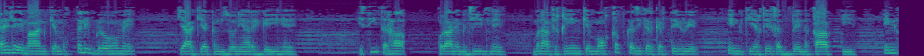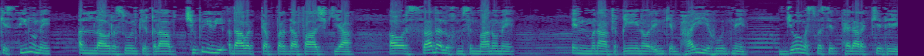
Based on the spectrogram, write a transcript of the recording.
اہل ایمان کے مختلف گروہوں میں کیا کیا کمزوریاں رہ گئی ہیں۔ اسی طرح قرآن مجید نے منافقین کے موقف کا ذکر کرتے ہوئے ان کی حقیقت بے نقاب کی۔ ان کے سینوں میں اللہ اور رسول کے خلاف چھپی ہوئی عداوت کا پردہ فاش کیا اور سادہ لخ مسلمانوں میں ان منافقین اور ان کے بھائی یہود نے جو وسوسے پھیلا رکھے تھے،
